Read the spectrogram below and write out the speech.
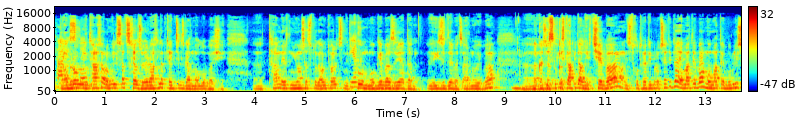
დაგროვილი თანხა, რომელსაც ხელს ვერ ახლებთ 1 წლის განმავლობაში. თან ერთ ნიუანსსაც თუ გავითვალისწინებთ, თუ მოგებაზეა და იზრდება წარმოება, ის კაპიტალი რჩება, ის 15% და ემატება მომატებულის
